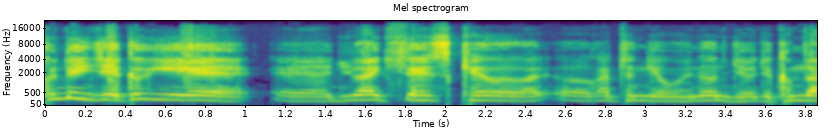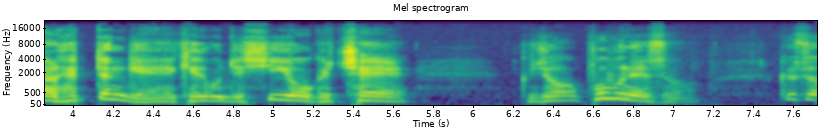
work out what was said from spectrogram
근데 이제 거기에 에, 유나이티드 헬스케어 같은 경우에는 이제 급락을 했던 게 결국 이제 CEO 교체 그죠 부분에서 그래서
